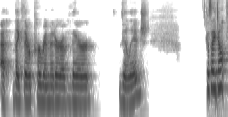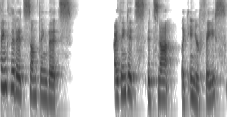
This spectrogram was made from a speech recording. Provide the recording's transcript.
at like their perimeter of their village. Because i don't think that it's something that's i think it's it's not like in your face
